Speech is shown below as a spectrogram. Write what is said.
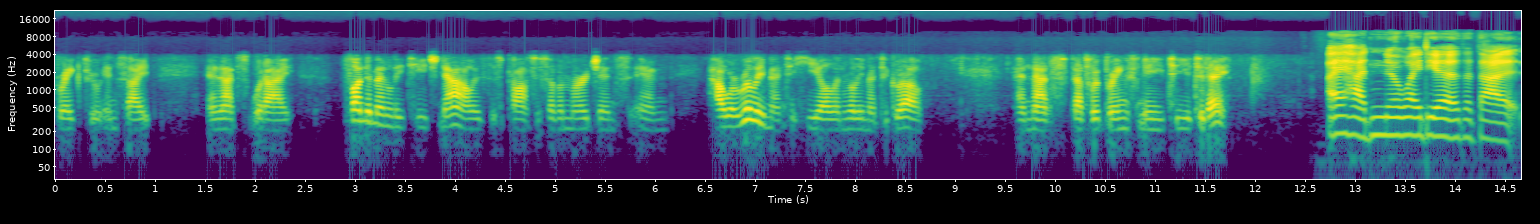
breakthrough insight, and that's what I fundamentally teach now is this process of emergence and how we're really meant to heal and really meant to grow. And that's that's what brings me to you today. I had no idea that that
